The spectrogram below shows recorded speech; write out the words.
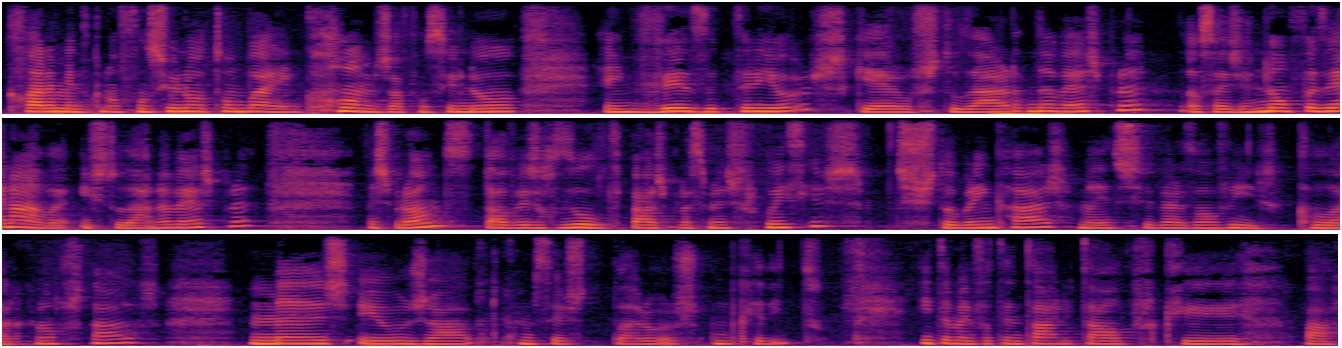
claramente que não funcionou tão bem como já funcionou em vezes anteriores, que era o estudar na véspera, ou seja, não fazer nada e estudar na véspera. Mas pronto, talvez resulte para as próximas frequências. Estou a brincar, mas se estiveres a ouvir, claro que não estás, mas eu já comecei a estudar hoje um bocadito. E também vou tentar e tal, porque pá,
